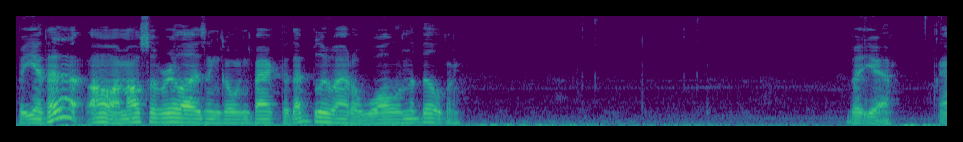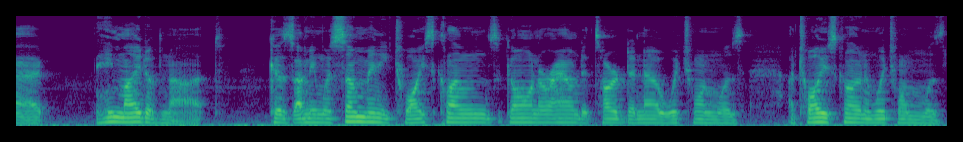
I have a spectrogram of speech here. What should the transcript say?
But yeah, that. Oh, I'm also realizing going back that that blew out a wall in the building. But yeah, uh, he might have not. Because, I mean, with so many Twice clones going around, it's hard to know which one was a Twice clone and which one was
